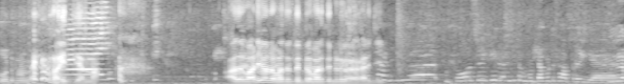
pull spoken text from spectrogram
குடும்பமே பைத்தியம் தான் அது வடிவில் பார்த்து திட்டுற மாதிரி திட்டுருக்காங்க கடிச்சு. நீங்க தோசைக்கு ரெண்டு முட்டை போட்டு சாப்பிடுறீங்க. இல்ல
